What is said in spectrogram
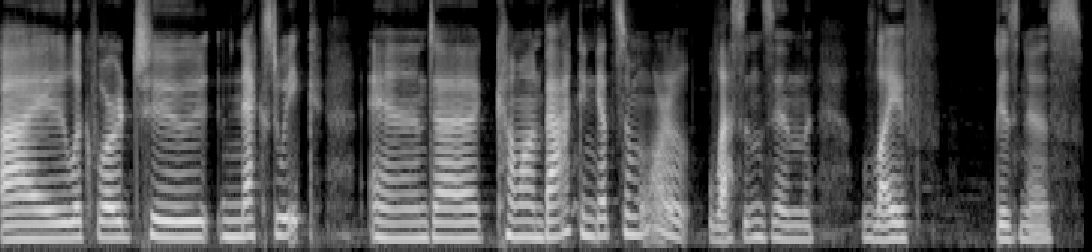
I look forward to next week and uh, come on back and get some more lessons in life, business,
